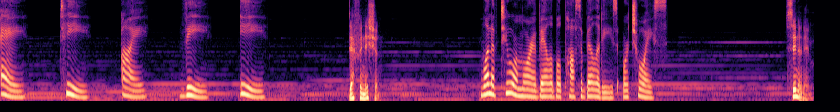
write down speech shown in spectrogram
A T I V E Definition One of two or more available possibilities or choice. Synonym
